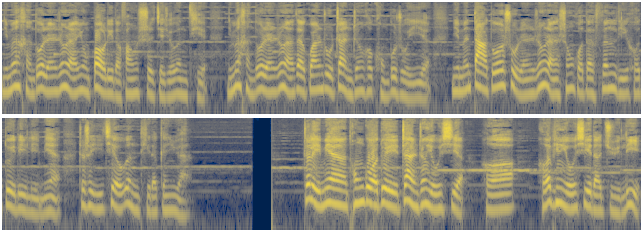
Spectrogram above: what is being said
你们很多人仍然用暴力的方式解决问题，你们很多人仍然在关注战争和恐怖主义，你们大多数人仍然生活在分离和对立里面，这是一切问题的根源。这里面通过对战争游戏和和平游戏的举例，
